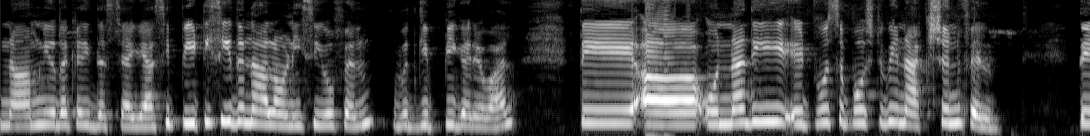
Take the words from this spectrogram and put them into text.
ਨਾਮ ਨਹੀਂ ਉਹਦਾ ਕਦੀ ਦੱਸਿਆ ਗਿਆ ਸੀ। ਪੀਟੀਸੀ ਦੇ ਨਾਲ ਆਉਣੀ ਸੀ ਉਹ ਫਿਲਮ ਵਿਦ ਗਿੱਪੀ ਗਰੇਵਾਲ। ਤੇ ਉਹਨਾਂ ਦੀ it was supposed to be an action film ਤੇ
